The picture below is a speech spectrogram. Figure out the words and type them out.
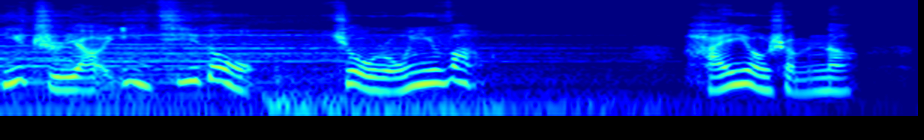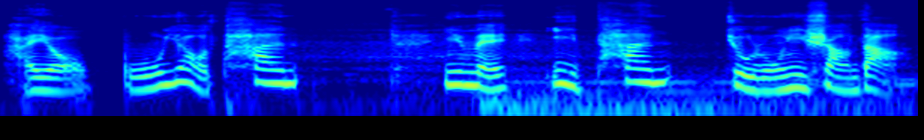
你只要一激动就容易忘。还有什么呢？还有不要贪。因为一贪就容易上当，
